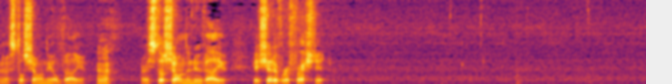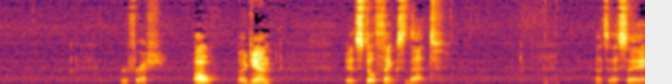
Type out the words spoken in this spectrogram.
Oh, it's still showing the old value. Huh. Or it's still showing the new value. It should have refreshed it. Refresh. Oh, again, it still thinks that that's SA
